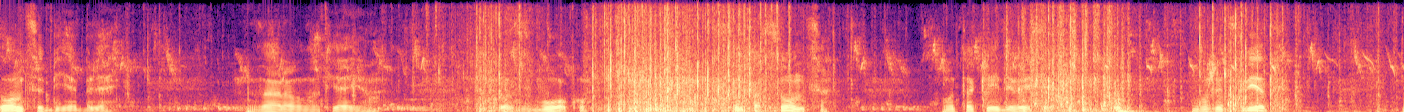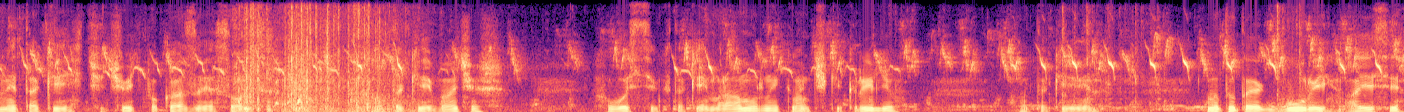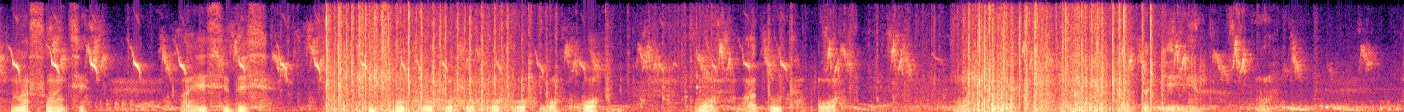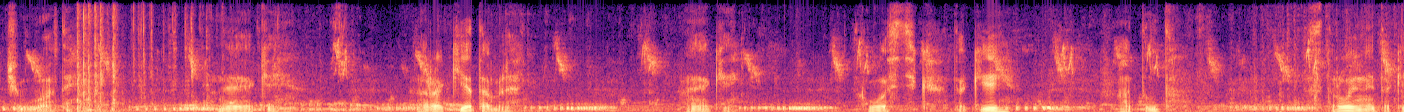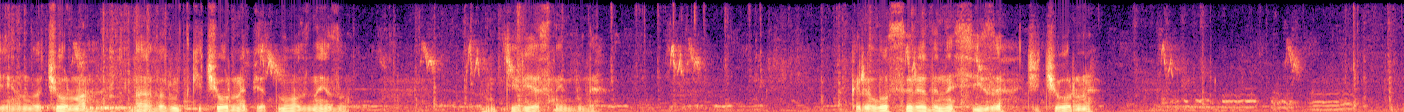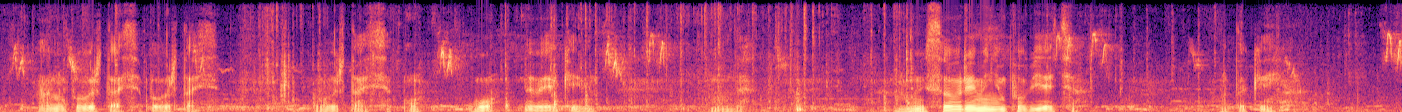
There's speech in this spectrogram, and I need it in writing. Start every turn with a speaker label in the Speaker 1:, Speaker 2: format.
Speaker 1: сонце б'є, блядь. Зараз от я його тако збоку. Сука, сонце. Отакий, дивись який. Може цвіт не такий, чуть-чуть показує сонце. Отакий, бачиш? Хвостик такий мраморний, кончики крилів. Отакий він. Ну тут як бурий, а якщо на сонці. А якщо десь. Ох, о. А тут о. О. Отакий він. О. Чуватий. Який? Ракета, блядь. Який. Хвостик такий. А тут стройний такий. Воно чорна, на грудці чорне п'ятно знизу. Інтересний буде. Крило зсередини сізе чи чорне. А ну повертайся, повертайся. Повертайся. О, о, диви, який він буде. Ну і со временем поб'ється. Отакий.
